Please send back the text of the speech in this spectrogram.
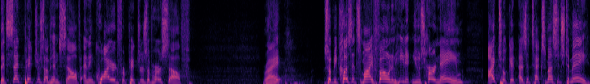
That sent pictures of himself and inquired for pictures of herself right? So, because it's my phone and he didn't use her name, I took it as a text message to me.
